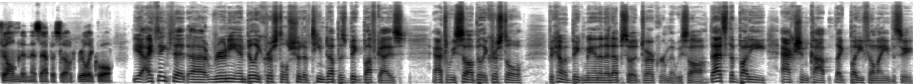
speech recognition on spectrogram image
filmed in this episode. Really cool. Yeah, I think that uh, Rooney and Billy Crystal should have teamed up as big buff guys after we saw Billy Crystal become a big man in that episode Dark Room that we saw. That's the buddy action cop like buddy film I need to see.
